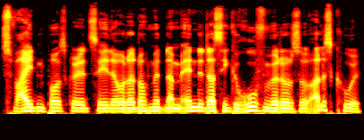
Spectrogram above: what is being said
zweiten Post-Credit-Szene oder noch mit einem Ende, dass sie gerufen wird oder so. Alles cool.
